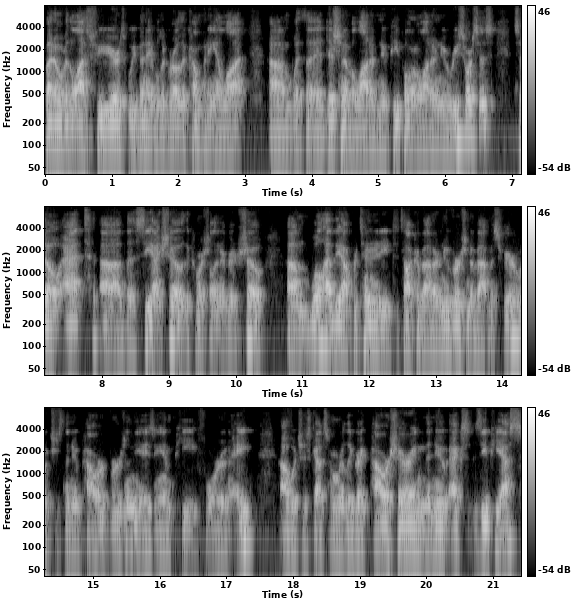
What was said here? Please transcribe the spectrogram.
but over the last few years, we've been able to grow the company a lot um, with the addition of a lot of new people and a lot of new resources. So at uh, the CI show, the Commercial Integrator Show, um, we'll have the opportunity to talk about our new version of Atmosphere, which is the new powered version, the AZM P4 and 8, uh, which has got some really great power sharing, the new XZPS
